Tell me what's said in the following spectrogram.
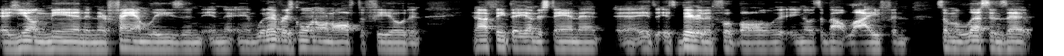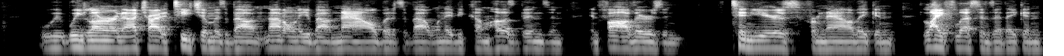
as young men and their families and and, and whatever is going on off the field. And and I think they understand that uh, it's, it's bigger than football. You know, it's about life and some of the lessons that we, we learn. I try to teach them is about not only about now, but it's about when they become husbands and and fathers and 10 years from now they can life lessons that they can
